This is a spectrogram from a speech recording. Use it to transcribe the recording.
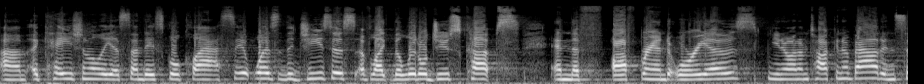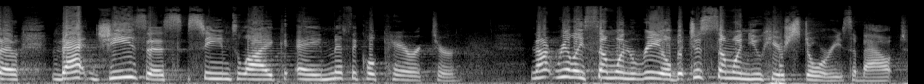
um, occasionally a Sunday school class. It was the Jesus of like the little juice cups and the off brand Oreos. You know what I'm talking about? And so that Jesus seemed like a mythical character. Not really someone real, but just someone you hear stories about.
